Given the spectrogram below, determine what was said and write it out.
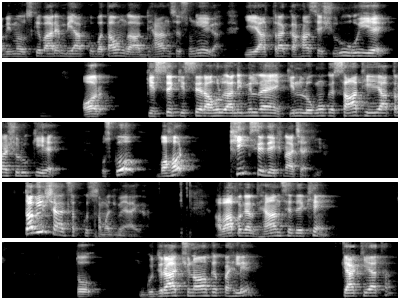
अभी मैं उसके बारे में भी आपको बताऊँगा, आप ध्यान से सुनिएगा। ये यात्रा कहाँ से शुरू हुई है और किससे किससे राहुल गांधी मिल रहे हैं, किन लोगों के साथ ये यात्रा शुरू की है, उसको बहुत ठीक से देखना चाहिए। तभी शायद सब कुछ समझ में आएगा। अब आप अगर ध्यान से देखें तो गुजरात चुनाव के पहले क्या किया था?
